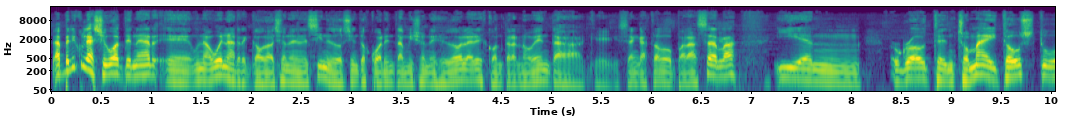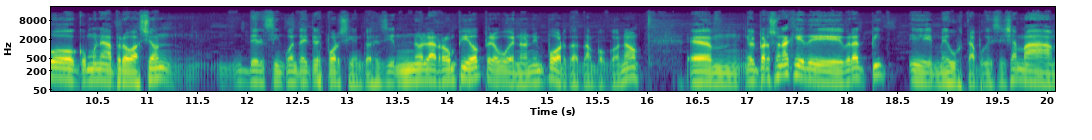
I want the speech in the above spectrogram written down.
la película llegó a tener eh, una buena recaudación en el cine, 240 millones de dólares contra 90 que se han gastado para hacerla, y en Rotten Tomatoes tuvo como una aprobación del 53%, es decir, no la rompió, pero bueno, no importa tampoco, ¿no? Em, el personaje de Brad Pitt eh, me gusta porque se llama,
